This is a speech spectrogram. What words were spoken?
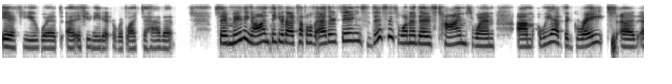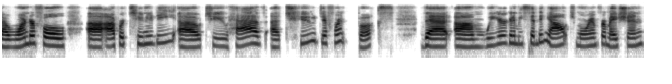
if you would, uh, if you need it or would like to have it. So moving on, thinking about a couple of other things, this is one of those times when um, we have the great, uh, wonderful uh, opportunity uh, to have uh, two different books that um, we are going to be sending out more information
